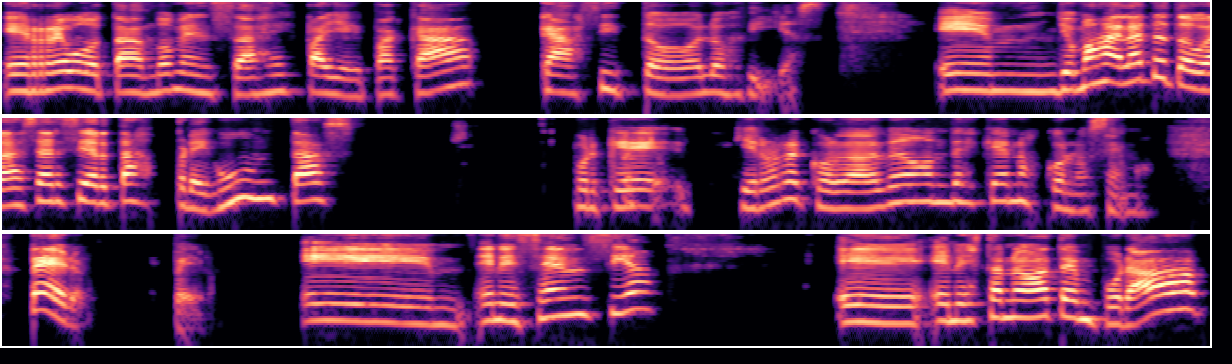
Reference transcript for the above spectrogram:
es rebotando mensajes para allá y para acá casi todos los días. Em, yo más adelante te voy a hacer ciertas preguntas porque quiero recordar de dónde es que nos conocemos. Pero, pero, em, en esencia, eh, en esta nueva temporada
